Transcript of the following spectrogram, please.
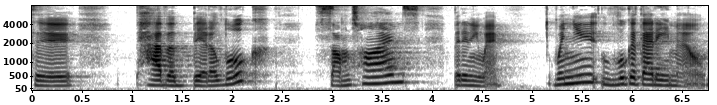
to have a better look, sometimes. But anyway, when you look at that email,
